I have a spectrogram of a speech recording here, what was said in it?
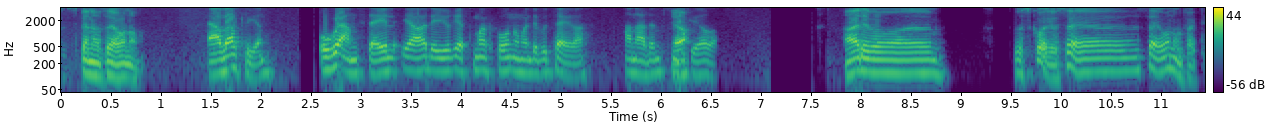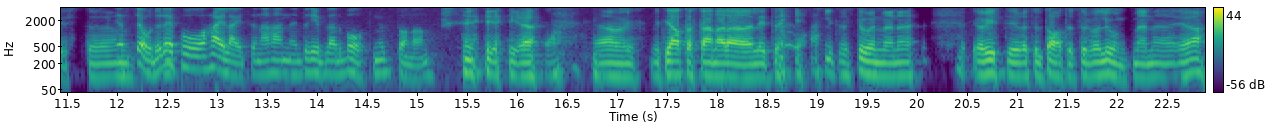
spännande att se honom. Ja, verkligen. Och Ramsdale, ja det är ju rätt match för honom att debutera. Han hade inte så ja. mycket att göra. Nej, det var... Det skoj att se, se honom faktiskt. Jag såg du det på highlightsen när han dribblade bort motståndaren? ja. ja, mitt hjärta stannade där en liten, liten stund men eh, jag visste ju resultatet så det var lugnt. Men eh, ja,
